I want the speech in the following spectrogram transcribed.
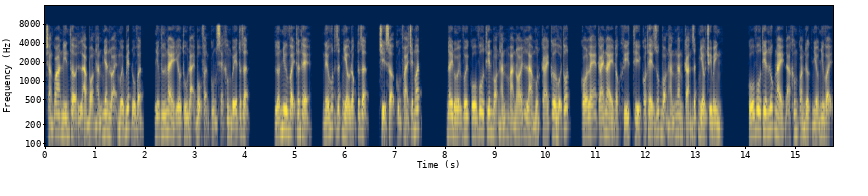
Chẳng qua nín thở là bọn hắn nhân loại mới biết đồ vật, những thứ này yêu thú đại bộ phận cũng sẽ không bế tức giận. Lớn như vậy thân thể, nếu hút rất nhiều độc tức giận, chỉ sợ cũng phải chết mất. Đây đối với cố vô thiên bọn hắn mà nói là một cái cơ hội tốt, có lẽ cái này độc khí thì có thể giúp bọn hắn ngăn cản rất nhiều truy binh. Cố vô thiên lúc này đã không quản được nhiều như vậy,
